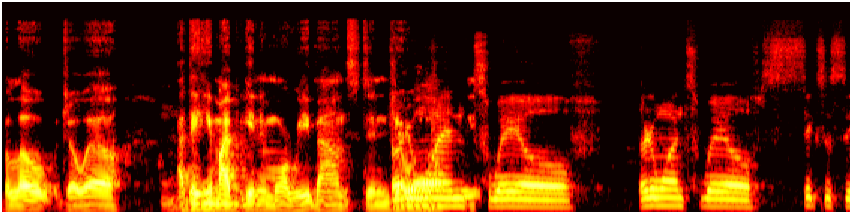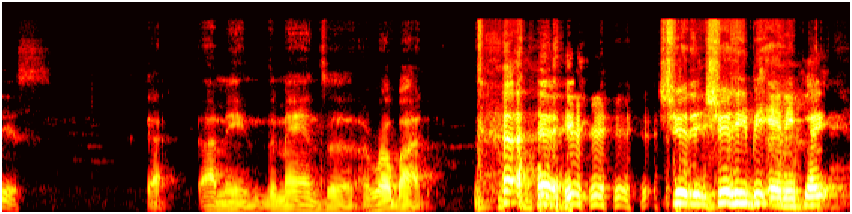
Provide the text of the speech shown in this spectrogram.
below Joel. Mm. I think he might be getting more rebounds than 31, Joel. 12, 31, 12, six assists. Yeah, I mean, the man's a, a robot should should he be anything?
